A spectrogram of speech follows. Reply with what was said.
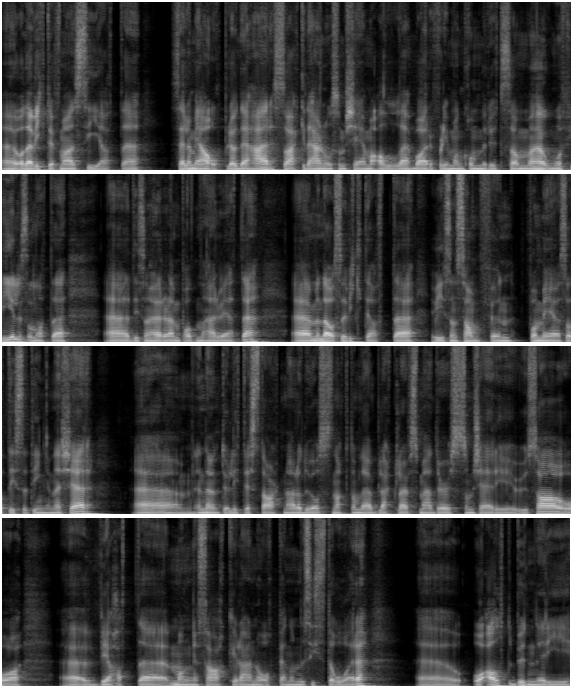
Eh, og det er viktig for meg å si at eh, selv om jeg har opplevd det her, så er ikke det her noe som skjer med alle bare fordi man kommer ut som homofil, sånn at de som hører den poden her, vet det. Men det er også viktig at vi som samfunn får med oss at disse tingene skjer. Jeg nevnte jo litt i starten her, og du også snakket om det Black Lives Matters som skjer i USA. og Eh, vi har hatt eh, mange saker der nå opp gjennom det siste året. Eh, og alt bunner i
